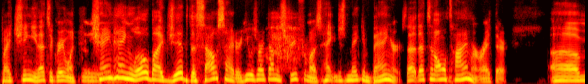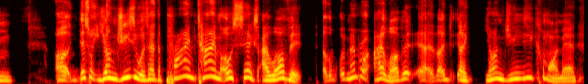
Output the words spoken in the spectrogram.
by Chingy. That's a great one. Mm. Chain hang low by Jib, the Southsider. He was right down the street from us, hang, just making bangers. That, that's an all timer right there. Um, uh, this what Young Jeezy was at the prime time 06. I love it. Uh, remember, I love it. Uh, like, like Young Jeezy, come on, man.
